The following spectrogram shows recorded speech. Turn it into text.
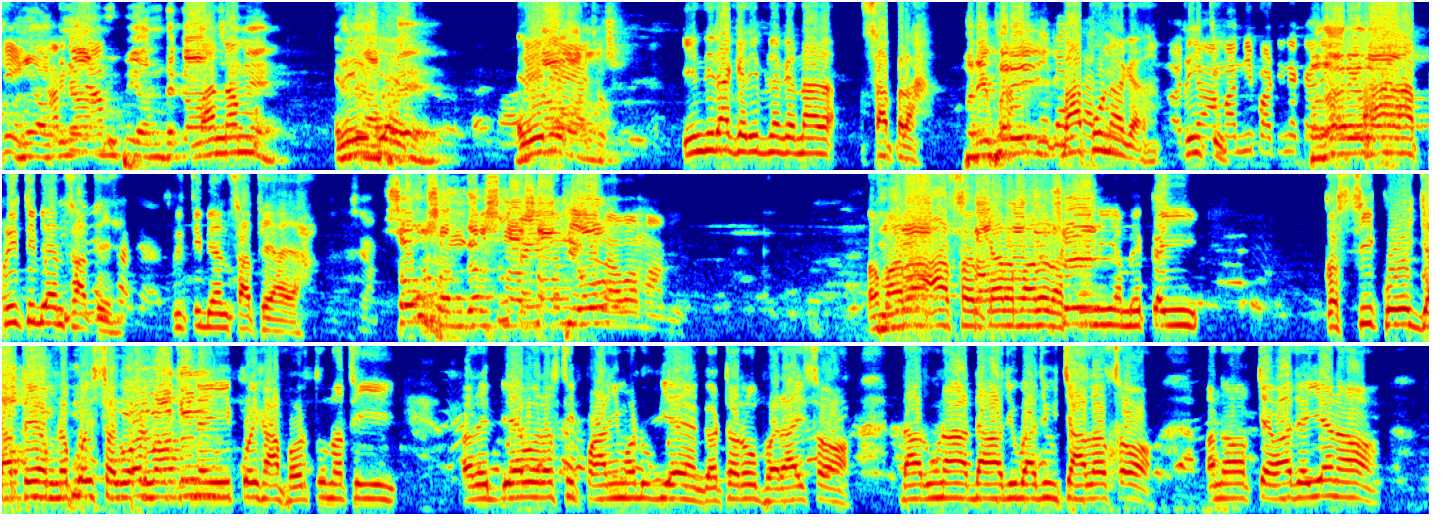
જી, અને આપનું અજ્ઞાન નામ? રૂપી અંધકાર મારું છે નામ ને એને રેવિયા. આપણે રેવી હટાવવાનો છે. ઇન્દિરા ગરીબનગરના સાપરા ફરી ફરી બાપુનગર અચ્છા પ્રીતિ આમ આદમી પાર્ટીને ક્યારે વધારેલા હા પ્રીતિબેન સાથે પ્રીતિબેન સાથે આયા અચ્છા. સૌ શું સંઘર્ષના કઈ તમને સાથીઓ લાવવામાં આવ્યું અમારા આ સરકાર અમારે રાખી નહીં અમે કઈ કશી કોઈ જાતે અમને કોઈ સગવડ નથી નહીં કોઈ સાંભળતું નથી અરે બે વર્ષથી પાણીમાં ડૂબીએ ગટરો ભરાય છે દારૂના અડ્ડા આજુબાજુ ચાલે છે. અને કહેવા જઈએ ને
